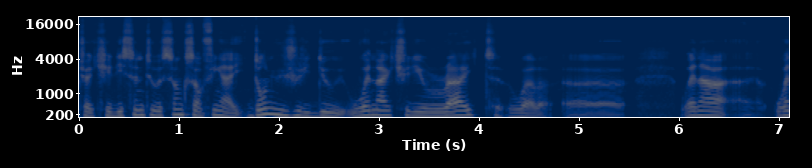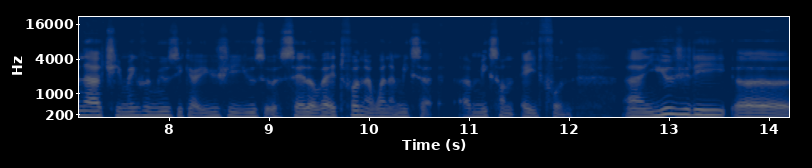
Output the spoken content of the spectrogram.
to actually listen to a song. Something I don't usually do when I actually write. Well, uh, when I when I actually make the music, I usually use a set of headphones, and when I mix, I, mix on headphone. And usually, uh,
